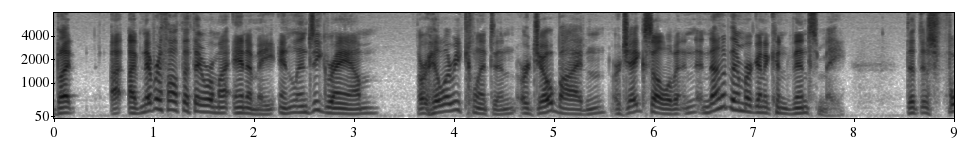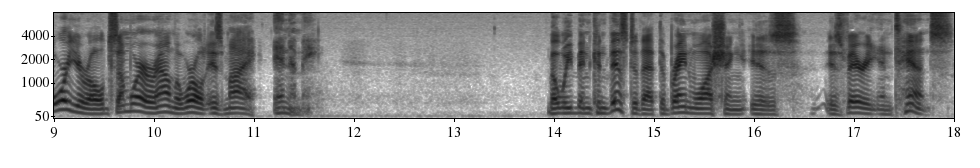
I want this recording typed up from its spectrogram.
But I, I've never thought that they were my enemy. And Lindsey Graham, or Hillary Clinton, or Joe Biden, or Jake Sullivan, none of them are going to convince me that this four year old somewhere around the world is my enemy. But we've been convinced of that. The brainwashing is is very intense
